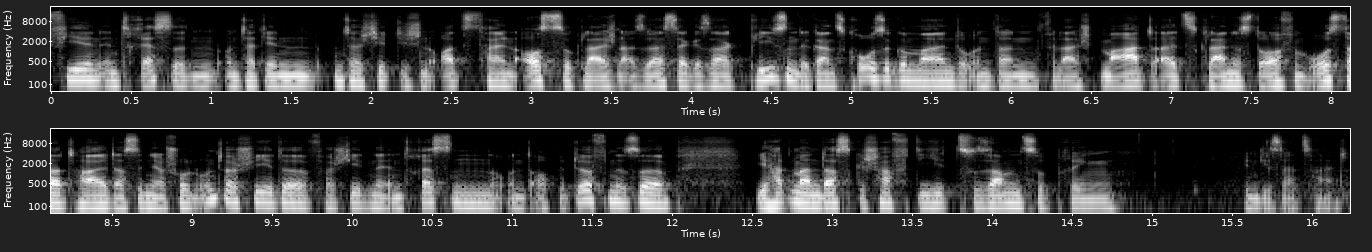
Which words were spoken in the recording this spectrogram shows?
vielen Interessen unter den unterschiedlichen Ortsteilen auszugleichen. Also du hast ja gesagt, Pliesen, eine ganz große Gemeinde und dann vielleicht Maat als kleines Dorf im Ostertal. Das sind ja schon Unterschiede, verschiedene Interessen und auch Bedürfnisse. Wie hat man das geschafft, die zusammenzubringen in dieser Zeit?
